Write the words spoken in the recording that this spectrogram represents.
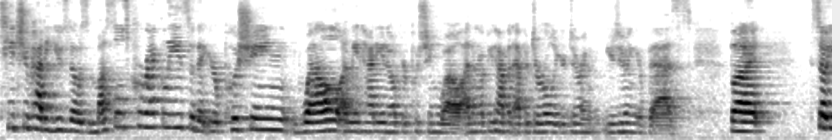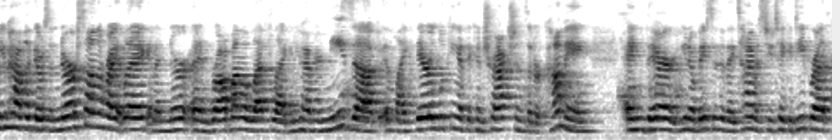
teach you how to use those muscles correctly so that you're pushing well. I mean, how do you know if you're pushing well? I don't know if you have an epidural, you're doing you're doing your best. But so you have like there was a nurse on the right leg and a ner- and Rob on the left leg, and you have your knees up, and like they're looking at the contractions that are coming, and they're you know basically they time it. So you take a deep breath,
